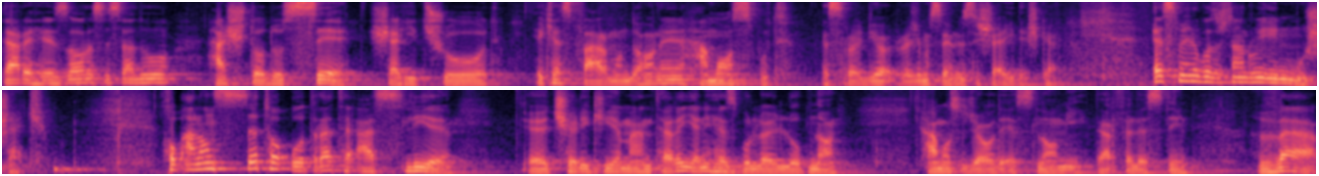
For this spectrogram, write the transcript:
در 1383 شهید شد. یکی از فرماندهان حماس بود. اسرائیلیا رژیم صهیونیستی شهیدش کرد. اسم اینو گذاشتن روی این موشک. خب الان سه تا قدرت اصلی چریکی منطقه یعنی حزب الله لبنان حماس و جهاد اسلامی در فلسطین و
